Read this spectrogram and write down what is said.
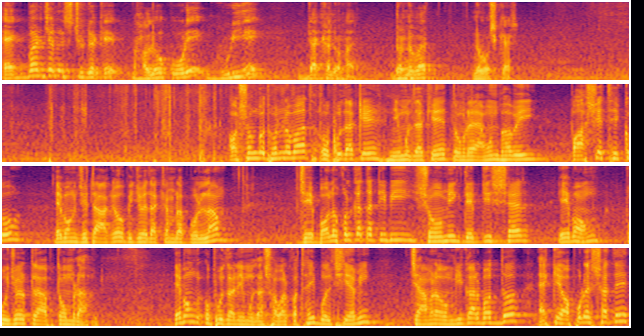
একবার যেন স্টুডিওকে ভালো করে ঘুরিয়ে দেখানো হয়। ধন্যবাদ। নমস্কার। অসংখ্য ধন্যবাদ অপুদাকে, নিমুদাকে। তোমরা এমনভাবেই পাশে থেকো এবং যেটা আগেও বিজয়দাকে আমরা বললাম, যে বল কলকাতা টিভি, সৌমিক, দেবজিৎ স্যার এবং পুজোর ক্লাব তোমরা এবং অপুদা, নিমুদা সবার কথাই বলছি আমি, যে আমরা অঙ্গীকারবদ্ধ, একে অপরের সাথে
